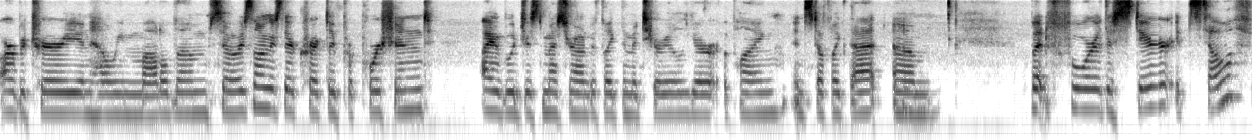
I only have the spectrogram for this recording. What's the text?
arbitrary in how we model them. So as long as they're correctly proportioned, I would just mess around with like the material you're applying and stuff like that. Um, But for the stair itself,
